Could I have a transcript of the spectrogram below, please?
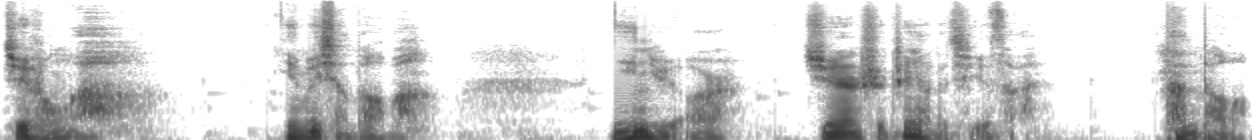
季风啊，你没想到吧？你女儿居然是这样的奇才，难道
